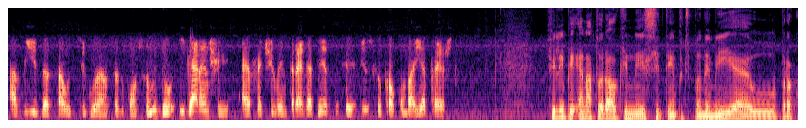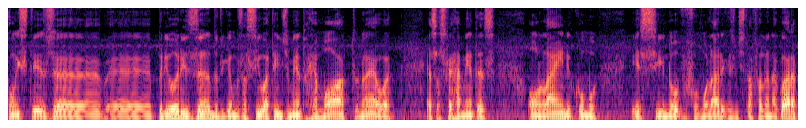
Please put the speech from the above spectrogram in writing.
a vida, saúde e segurança do consumidor e garantir a efetiva entrega desse serviço que o Procon Bahia presta. Felipe, é natural que nesse tempo de pandemia o Procon esteja é, priorizando, digamos assim, o atendimento remoto, não é? O, essas ferramentas online, como esse novo formulário que a gente está falando agora.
